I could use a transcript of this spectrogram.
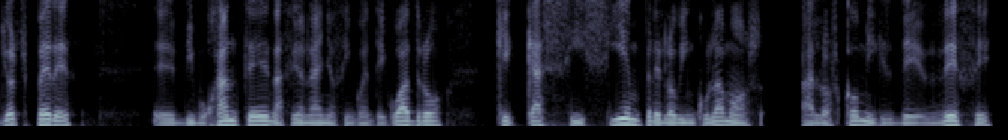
George Pérez, eh, dibujante, nació en el año 54, que casi siempre lo vinculamos a los cómics de DC,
